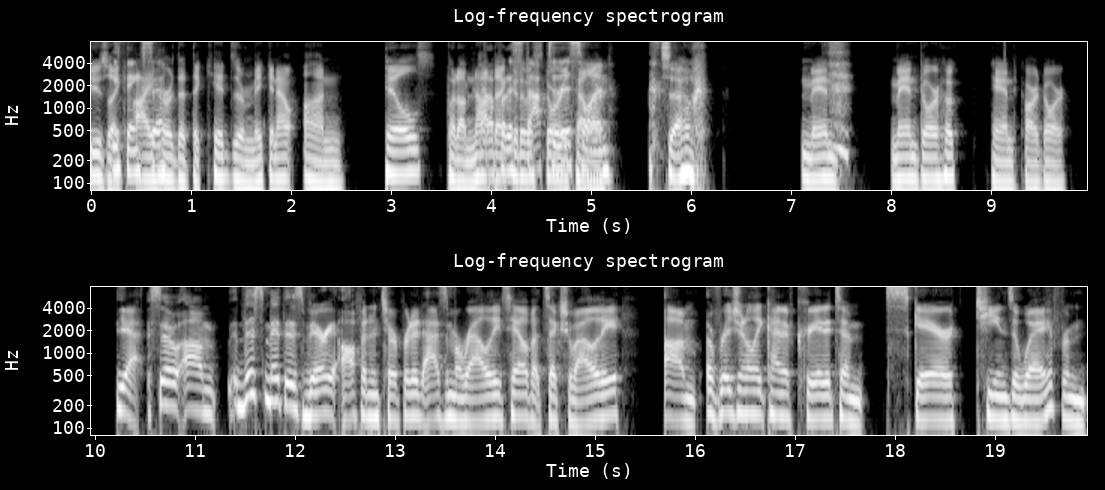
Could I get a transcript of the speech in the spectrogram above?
She was like, I so? heard that the kids are making out on hills, but I'm not Gotta that good of a stop to this storyteller. So, man, man, door hook, hand, car door. Yeah. So um this myth is very often interpreted as a morality tale about sexuality. Um originally kind of created to scare teens away from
